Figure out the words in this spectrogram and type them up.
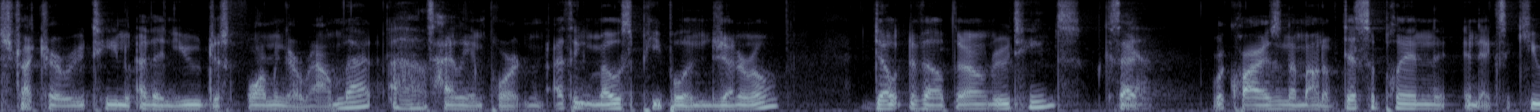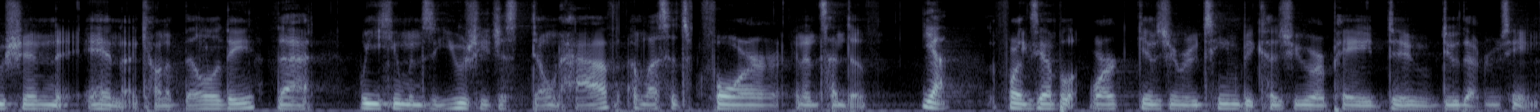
structure a routine and then you just forming around that, that is highly important. I think most people in general don't develop their own routines because that Yeah. requires an amount of discipline and execution and accountability that we humans usually just don't have unless it's for an incentive. Yeah. For example, work gives you routine because you are paid to do that routine.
